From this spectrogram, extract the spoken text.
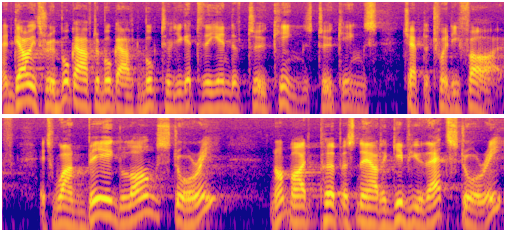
and going through book after book after book till you get to the end of 2 Kings, 2 Kings chapter 25. It's one big, long story not my purpose now to give you that story,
